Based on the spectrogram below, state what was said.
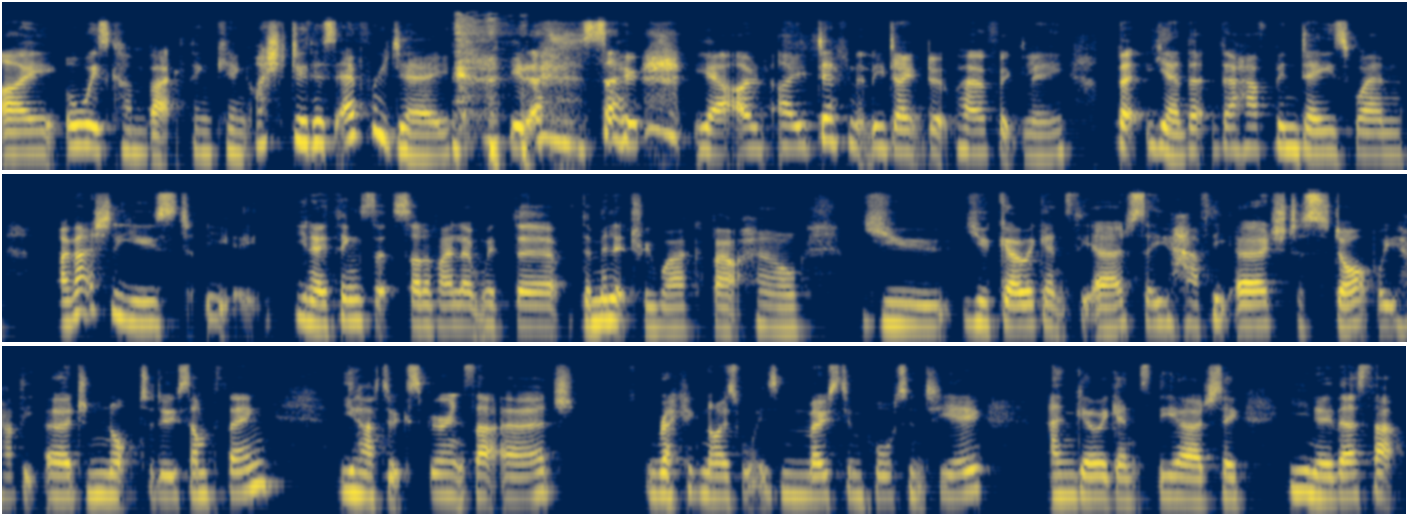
I always come back thinking I should do this every day. you know, so yeah, I, I, definitely don't do it perfectly, but yeah, th- there have been days when I've actually used, you know, things that sort of I learned with the the military work about how you you go against the urge. So you have the urge to stop, or you have the urge not to do something. You have to experience that urge, recognize what is most important to you, and go against the urge. So you know, there's that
